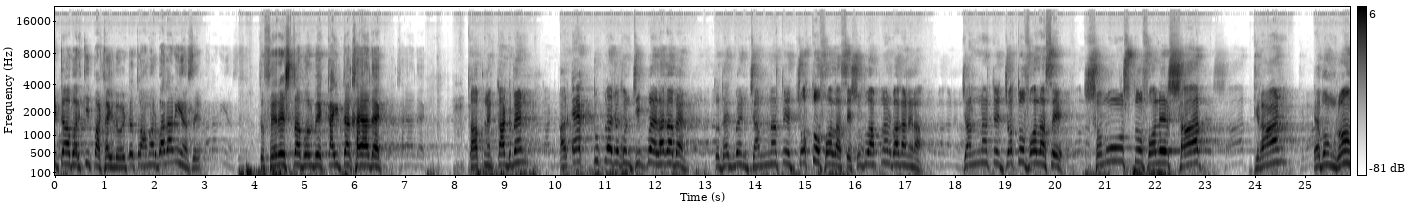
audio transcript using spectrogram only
এটা আবার কি পাঠাইলো? এটা তো আমার বাগানই আছে। তো ফেরেশতা বলবে, কাইটা খায়া দেখ। তা আপনি কাটবেন আর এক টুকরা যখন জিব্বায় লাগাবেন তো দেখবেন জান্নাতে যত ফল আছে, শুধু আপনার বাগানে না, জান্নাতে যত ফল আছে, সমস্ত ফলের স্বাদ, গ্রান এবং রং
